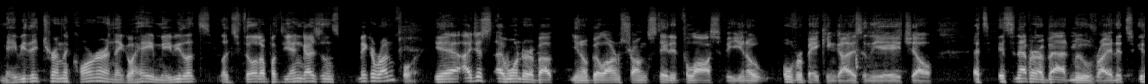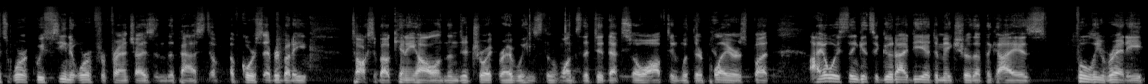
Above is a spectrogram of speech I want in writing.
maybe they turn the corner and they go, hey, maybe let's let's fill it up with the young guys and let's make a run for it. Yeah, I just I wonder about you know Bill Armstrong's stated philosophy. You know, overbaking guys in the AHL. It's it's never a bad move, right? It's it's work. We've seen it work for franchises in the past. Of, of course, everybody talks about Kenny Holland and Detroit Red Wings, the ones that did that so often with their players. But I always think it's a good idea to make sure that the guy is fully ready.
